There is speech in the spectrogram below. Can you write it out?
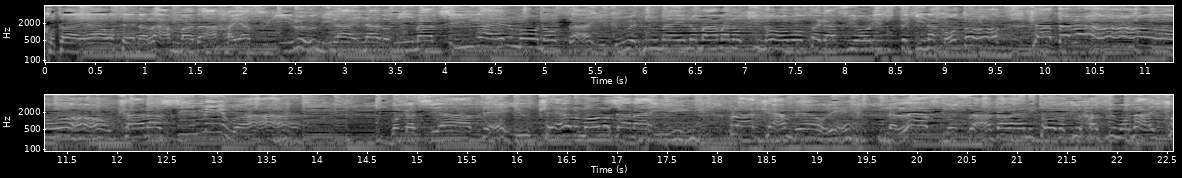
答え合わせならまだ早すぎる未来など見間違えるものさ行方不明のままの機能を探すより素敵なことを語ろう。悲しみは分かち合ってゆけるものじゃない。ブラックアンビューティー鳴らすのさ誰に届くはずもない。こ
